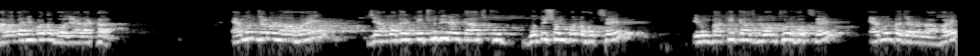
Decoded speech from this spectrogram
ধারাবাহিকতা বজায় রাখা। এমন যেন না হয় যে আমাদের কিছুদিনের কাজ খুব গতিসম্পন্ন হচ্ছে এবং বাকি কাজ মন্থর হচ্ছে, এমনটা যেন না হয়।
